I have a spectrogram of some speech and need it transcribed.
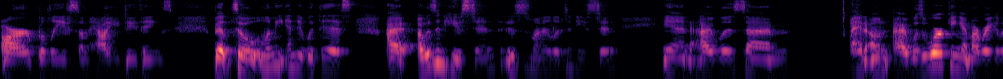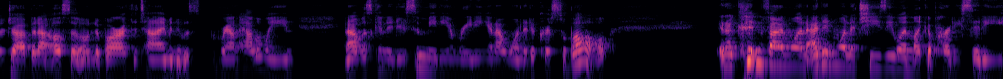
our beliefs on how you do things. But so let me end it with this. I I was in Houston. This is when I lived in Houston, and I was um. I had owned, I was working at my regular job, but I also owned a bar at the time, and it was around Halloween. And I was going to do some medium reading, and I wanted a crystal ball and I couldn't find one. I didn't want a cheesy one like a Party City,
